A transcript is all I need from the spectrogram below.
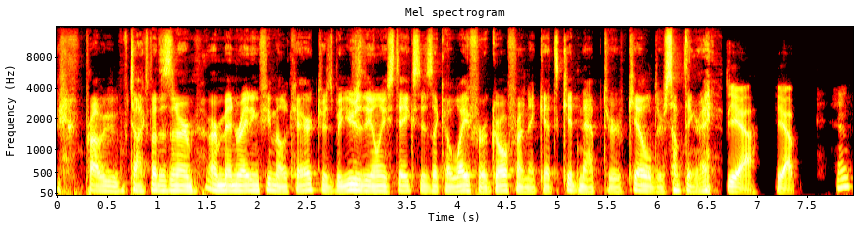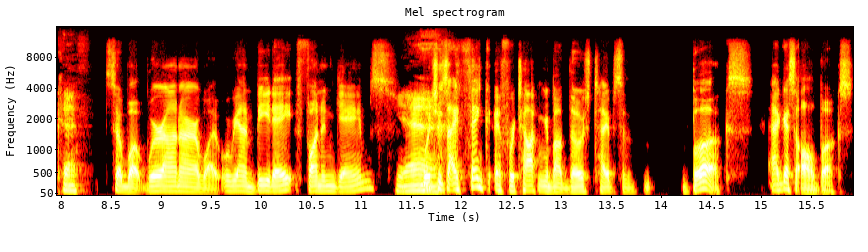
probably we've talked about this in our, our men writing female characters, but usually the only stakes is like a wife or a girlfriend that gets kidnapped or killed or something, right? Yeah, yeah. Okay. So what? We're on our what? Were we on beat eight? Fun and games. Yeah. Which is, I think, if we're talking about those types of books, I guess all books,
